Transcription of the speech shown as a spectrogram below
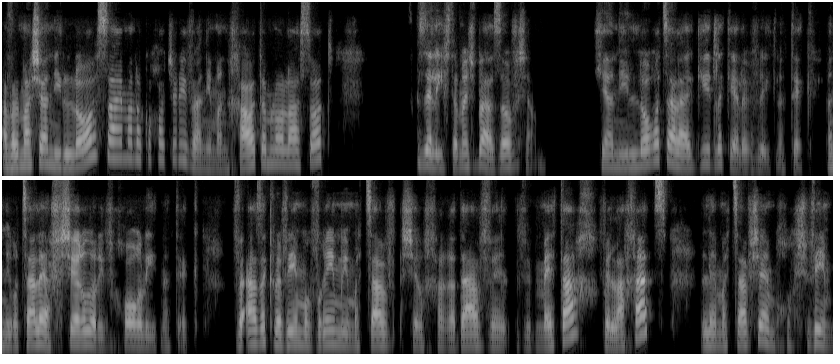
אבל מה שאני לא עושה עם הלקוחות שלי, ואני מנחה אותם לא לעשות, זה להשתמש בעזוב שם. כי אני לא רוצה להגיד לכלב להתנתק, אני רוצה לאפשר לו לבחור להתנתק. ואז הכלבים עוברים ממצב של חרדה ו- ומתח ולחץ, למצב שהם חושבים,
